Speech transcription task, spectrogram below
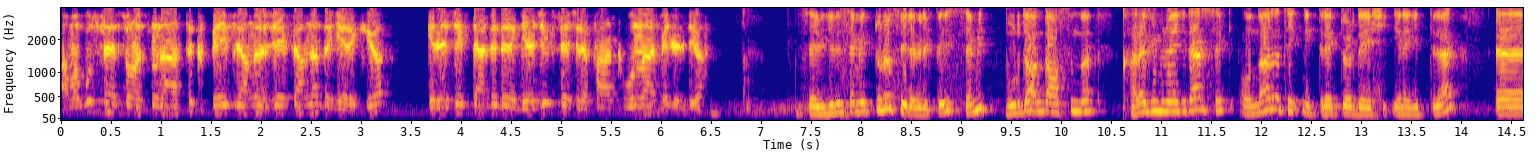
Ama bu süre sonrasında artık B planları, C planları da gerekiyor. Geleceklerde de, gelecek süreçte farkı bunlar belirliyor. Sevgili Semih Durası ile birlikteyiz. Semih buradan da aslında Karagümrük'e gidersek onlar da teknik direktör değişikliğine gittiler. Ee,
